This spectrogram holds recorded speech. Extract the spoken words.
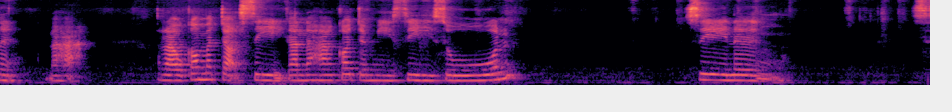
1 นะคะ เราก็มาเจาะ 4 กันนะคะ ก็จะมี 4 0 4 1 4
